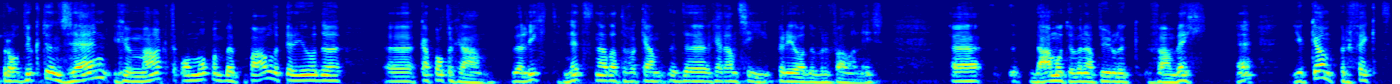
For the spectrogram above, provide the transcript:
Producten zijn gemaakt om op een bepaalde periode kapot te gaan. Wellicht net nadat de, de garantieperiode vervallen is. Daar moeten we natuurlijk van weg. Hè. Je kan perfect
